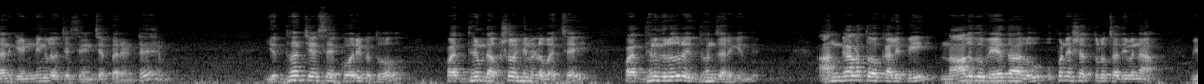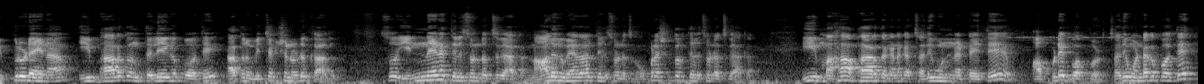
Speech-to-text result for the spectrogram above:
దానికి ఎండింగ్లో వచ్చేసి ఏం చెప్పారంటే యుద్ధం చేసే కోరికతో పద్దెనిమిది అక్షోహిణులు వచ్చాయి. పద్దెనిమిది రోజులు యుద్ధం జరిగింది. అంగాలతో కలిపి నాలుగు వేదాలు ఉపనిషత్తులు చదివిన విప్రుడైన ఈ భారతం తెలియకపోతే అతను విచక్షణుడు కాదు. సో ఎన్నైనా తెలిసి ఉండొచ్చు గాక. నాలుగు వేదాలు తెలిసి ఉండొచ్చు ఉపనిషత్తులు తెలిసి ఉండొచ్చు గాక. ఈ మహాభారత కనుక చదివి ఉన్నట్టయితే అప్పుడే గొప్పడు. చదివి ఉండకపోతే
